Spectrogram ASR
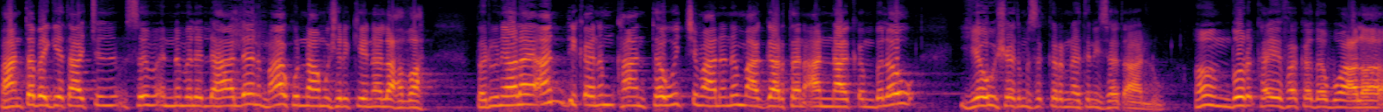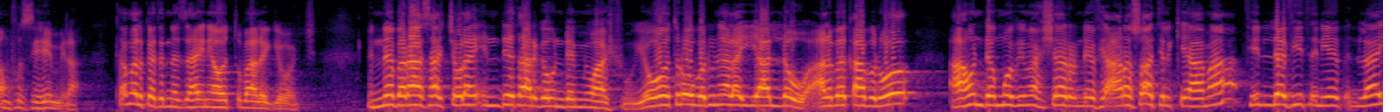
በአንተ በጌታችን ስም እንምልልሃለን ማኩና ሙሽሪኪነ ለሕظ በዱንያ ላይ አንድ ቀንም ከአንተ ውጭ ማንንም አጋርተን አናቅም ብለው የውሸት ምስክርነትን ይሰጣሉ። እንظር ከይፈ ከዘቡ አላ አንፉሲህም ይላል። ተመልከት እነዚህ አይን ያወጡ ባለጌዎች እነ በራሳቸው ላይ እንዴት አድርገው እንደሚዋሹ የወትሮ በዱንያ ላይ ያለው አልበቃ ብሎ አሁን ደግሞ بمحشر في عرصات القيامة ፊት ለፊት እኔ ላይ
